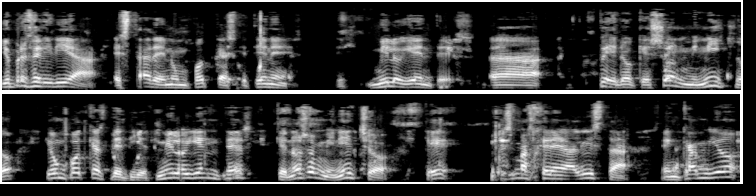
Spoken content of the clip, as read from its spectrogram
yo preferiría estar en un podcast que tiene mil oyentes, ah, pero que son mi nicho, que un podcast de 10.000 oyentes que no son mi nicho, que es más generalista. En cambio,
